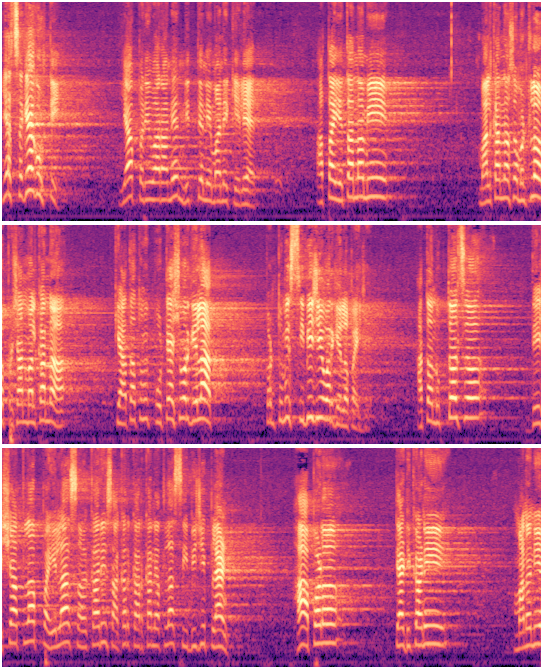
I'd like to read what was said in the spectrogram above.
या सगळ्या गोष्टी या परिवाराने नित्यनेमाने केल्या आहेत. आता येताना मी मालकांना असं म्हटलं प्रशांत मालकांना की आता तुम्ही पोटॅशवर गेलात पण तुम्ही सी बी जीवर गेलं पाहिजे. आता नुकतंच देशातला पहिला सहकारी साखर कारखान्यातला सी बी जी प्लॅन्ट हा आपण त्या ठिकाणी माननीय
